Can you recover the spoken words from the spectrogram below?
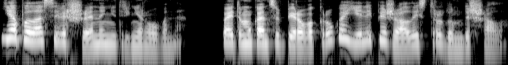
я была совершенно не тренирована, поэтому к концу первого круга еле бежала и с трудом дышала.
